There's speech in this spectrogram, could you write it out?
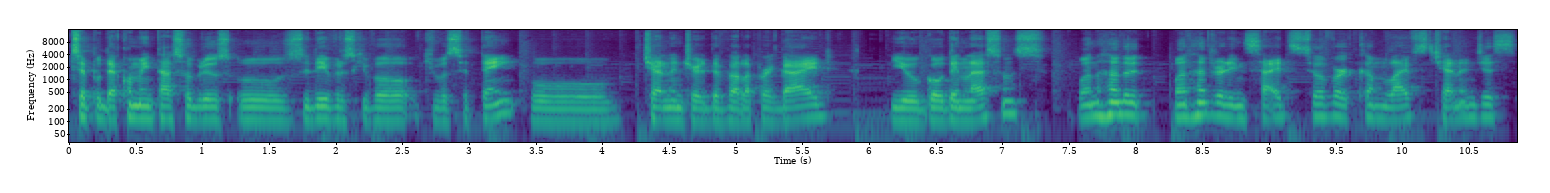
você puder comentar sobre os, os livros que, vo, que você tem, o Challenger Developer Guide e o Golden Lessons, 100, 100 Insights to Overcome Life's Challenges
